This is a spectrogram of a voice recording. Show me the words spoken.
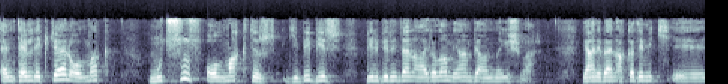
entelektüel olmak mutsuz olmaktır gibi bir birbirinden ayrılamayan bir anlayış var. Yani ben akademik e,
